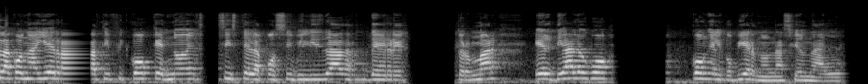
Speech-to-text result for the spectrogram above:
La CONAIE ratificó que no existe la posibilidad de retomar el diálogo con el gobierno nacional.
